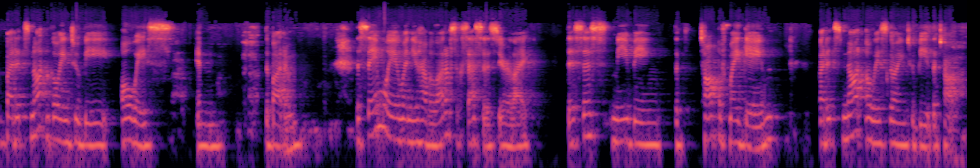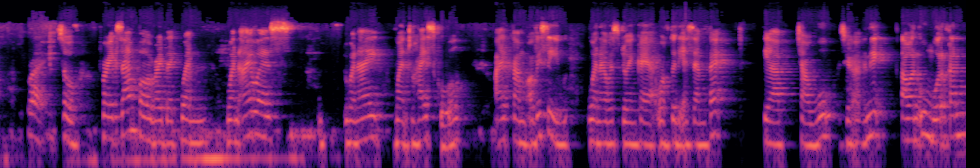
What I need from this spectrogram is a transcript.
But it's not going to be always in the bottom. The same way when you have a lot of successes, you're like, this is me being the top of my game, but it's not always going to be the top. Right. So, for example, right, like when when I was when I went to high school, I come obviously when I was doing kayak waktu di SMP tiap cawu ini tawan umur kan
